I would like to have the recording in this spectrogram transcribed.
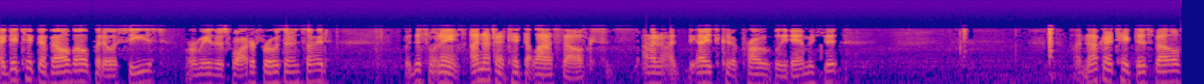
I did take the valve out, but it was seized, or maybe there's water frozen inside. But this one ain't. I'm not going to take that last valve, because I don't, the ice could have probably damaged it. I'm not going to take this valve,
